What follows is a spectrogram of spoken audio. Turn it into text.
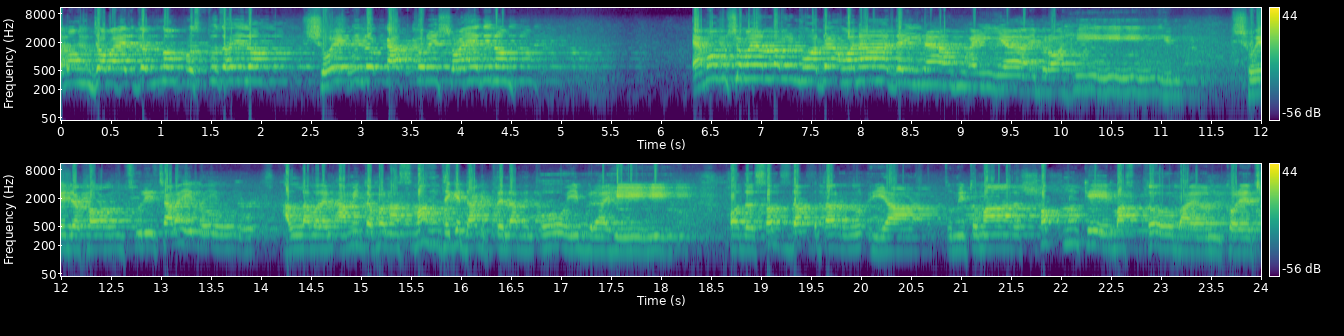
এবং জবাইয়ের জন্য প্রস্তুত হইল। শোয়ে দিল, কাজ করে শোয়ে দিল। এমন সময় আল্লাহ ইব্রাহিম। শুয়ে যখন ছুরি চালাইলো, আল্লাহ বলেন, আমি তখন আসমান থেকে ডাক পেলাম, ও ইব্রাহিম তুমি তোমার স্বপ্নকে বাস্তবায়ন করেছ।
